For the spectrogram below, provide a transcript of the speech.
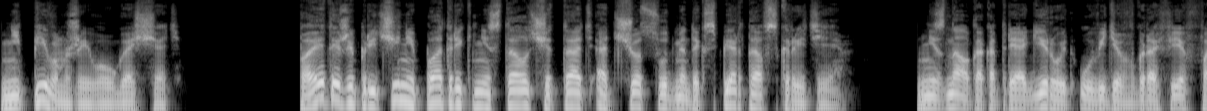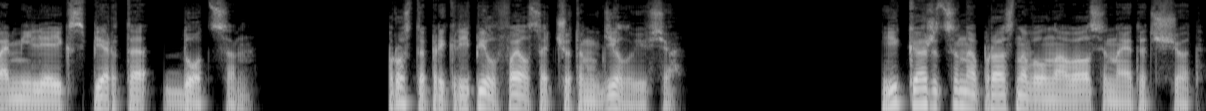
Не пивом же его угощать. По этой же причине Патрик не стал читать отчет судмедэксперта о вскрытии. Не знал, как отреагирует, увидев в графе фамилия эксперта Дотсон. Просто прикрепил файл с отчетом к делу и все и, кажется, напрасно волновался на этот счет.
